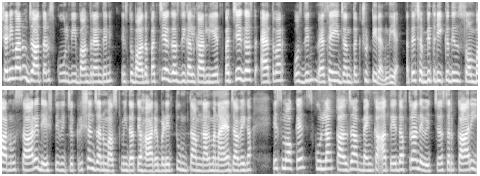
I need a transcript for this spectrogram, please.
ਸ਼ਨੀਵਾਰ ਨੂੰ ਜ਼ਿਆਦਾਤਰ ਸਕੂਲ ਵੀ ਬੰਦ ਰਹਿੰਦੇ ਨੇ। ਇਸ ਤੋਂ ਬਾਅਦ 25 ਅਗਸਤ ਦੀ ਗੱਲ ਕਰ ਲਈਏ 25 ਅਗਸਤ ਐਤਵਾਰ ਉਸ ਦਿਨ ਵੈਸੇ ਹੀ ਜਨਤਕ ਛੁੱਟੀ ਰਹਿੰਦੀ ਹੈ ਅਤੇ 26 ਤਰੀਕ ਦਿਨ ਸੋਮਵਾਰ ਨੂੰ ਸਾਰੇ ਦੇਸ਼ ਦੇ ਵਿੱਚ ਕ੍ਰਿਸ਼ਨ ਜਨਮ ਅਸ਼ਟਮੀ ਦਾ ਤਿਉਹਾਰ ਬੜੇ ਧੂਮਧਾਮ ਨਾਲ ਮਨਾਇਆ ਜਾਵੇਗਾ। ਇਸ ਮੌਕੇ ਸਕੂਲਾਂ, ਕਾਲਜਾਂ, ਬੈਂਕਾਂ ਅਤੇ ਦਫ਼ਤਰਾਂ ਦੇ ਵਿੱਚ ਸਰਕਾਰੀ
